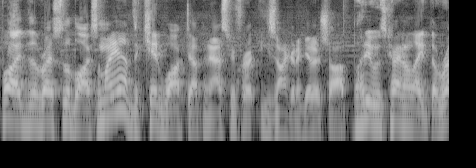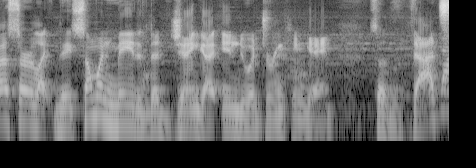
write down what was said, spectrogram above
But the rest of the blocks, I'm like, yeah, the kid walked up and asked me for it. He's not going to get a shot. But it was kind of like the rest are like they someone made the Jenga into a drinking game. So that's,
